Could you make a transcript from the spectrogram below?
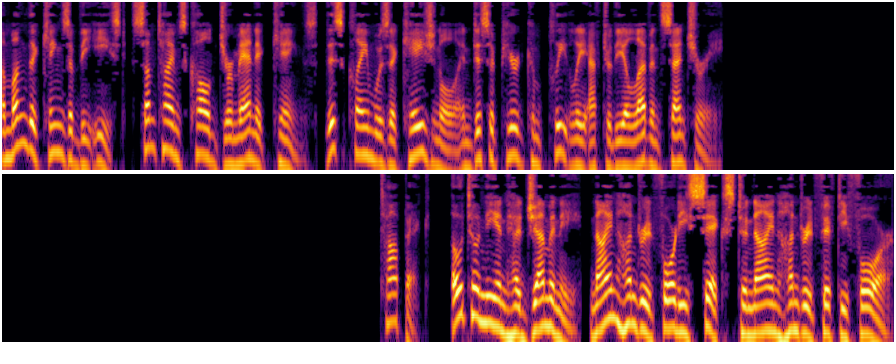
Among the kings of the East, sometimes called Germanic kings, this claim was occasional and disappeared completely after the 11th century. Ottonian hegemony 946 to 954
